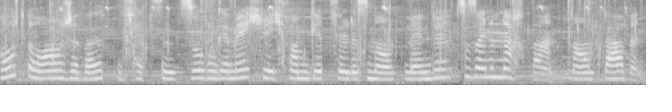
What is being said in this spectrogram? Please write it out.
Rot-orange Wolkenfetzen zogen gemächlich vom Gipfel des Mount Mendel zu seinem Nachbarn, Mount Darwin.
